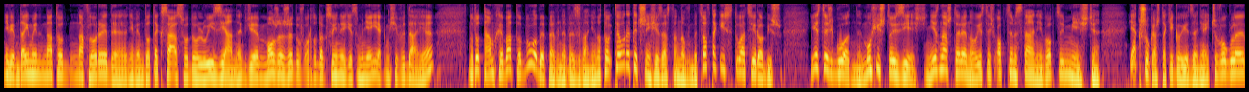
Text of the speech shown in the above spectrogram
nie wiem, dajmy na to na Florydę, nie wiem, do Teksasu, do Luizjany, gdzie może Żydów ortodoksyjnych jest mniej, jak mi się wydaje, no to tam chyba to byłoby pewne wyzwanie. No to teoretycznie się zastanówmy, co w takiej sytuacji robić? Robisz? Jesteś głodny, musisz coś zjeść, nie znasz terenu, jesteś w obcym stanie, w obcym mieście. Jak szukasz takiego jedzenia i czy w ogóle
